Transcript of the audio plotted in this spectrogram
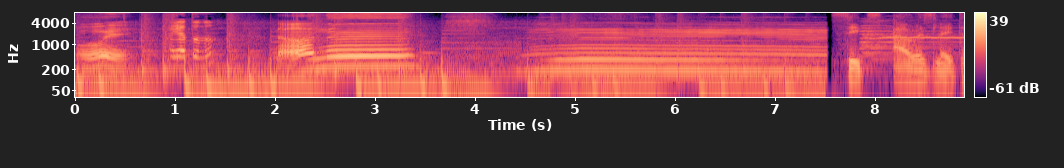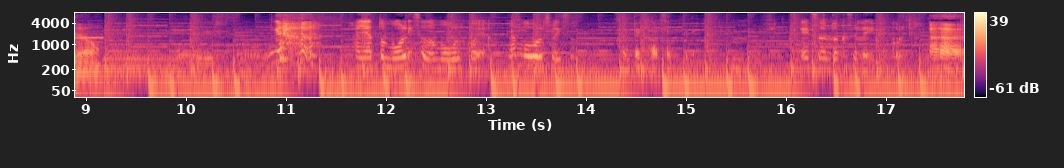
어이. 하야토는? 나는 음... Six hours later. 모르겠어. 하야토 멀리서도 먹을 거야. 난 먹을 수 있어. 선택할 수 없더라. 음, Eso es lo que se le dificulta. 아.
